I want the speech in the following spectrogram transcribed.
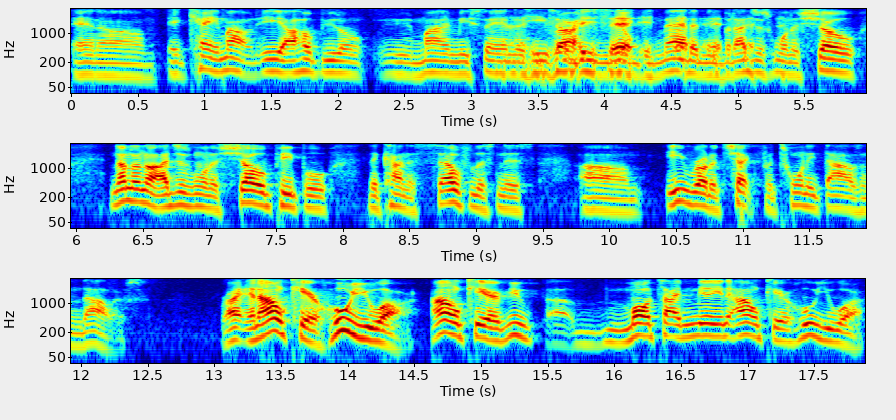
And um, it came out. E, I hope you don't mind me saying this. Nah, you've already said don't be mad at me, but I just want to show, no, no, no. I just want to show people the kind of selflessness. Um, E wrote a check for $20,000 right? And I don't care who you are. I don't care if you uh, multi-millionaire. I don't care who you are.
